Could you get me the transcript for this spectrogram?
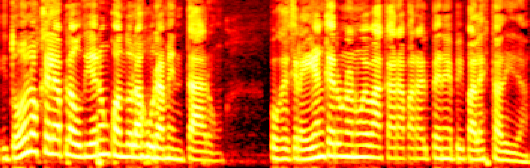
Y todos los que le aplaudieron cuando la juramentaron, porque creían que era una nueva cara para el PNP y para la estadidad.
